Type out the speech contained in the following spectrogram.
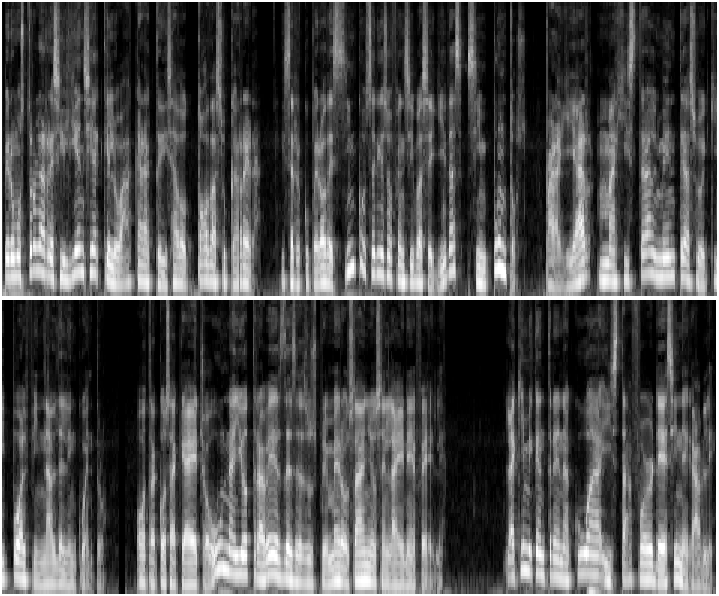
pero mostró la resiliencia que lo ha caracterizado toda su carrera y se recuperó de cinco series ofensivas seguidas sin puntos para guiar magistralmente a su equipo al final del encuentro. Otra cosa que ha hecho una y otra vez desde sus primeros años en la NFL. La química entre Nakua y Stafford es innegable,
